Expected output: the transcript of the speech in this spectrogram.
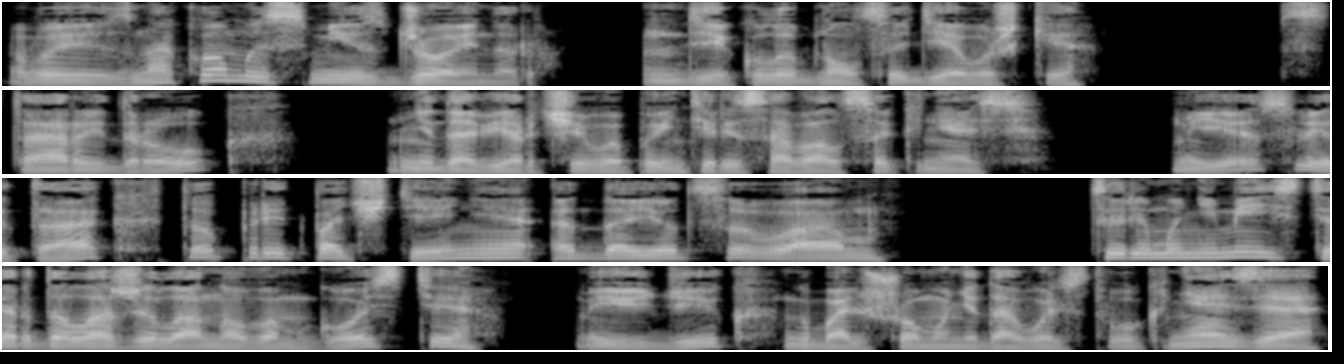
Вы знакомы с мисс Джойнер?» Дик улыбнулся девушке. «Старый друг, Недоверчиво поинтересовался князь. «Если так, то предпочтение отдается вам». Церемонимейстер доложил о новом госте, и Дик, к большому недовольству князя,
